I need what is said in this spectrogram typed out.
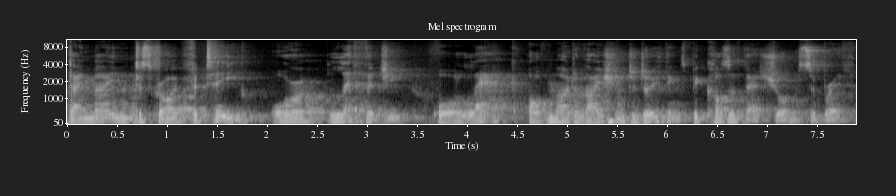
They may describe fatigue or lethargy or lack of motivation to do things because of that shortness of breath.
